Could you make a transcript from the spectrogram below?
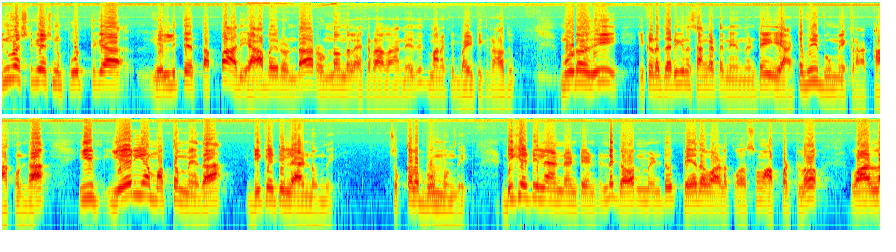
ఇన్వెస్టిగేషన్ పూర్తిగా వెళ్ళితే తప్ప అది యాభై రెండా రెండు వందల ఎకరాల అనేది మనకి బయటికి రాదు. మూడోది ఇక్కడ జరిగిన సంఘటన ఏంటంటే ఈ అటవీ భూమి కాకుండా ఈ ఏరియా మొత్తం మీద డికెటీ ల్యాండ్ ఉంది. చుక్కల భూమి ఉంది. డికెటి ల్యాండ్ అంటే ఏంటంటే గవర్నమెంట్ పేదవాళ్ళ కోసం అప్పట్లో వాళ్ళ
